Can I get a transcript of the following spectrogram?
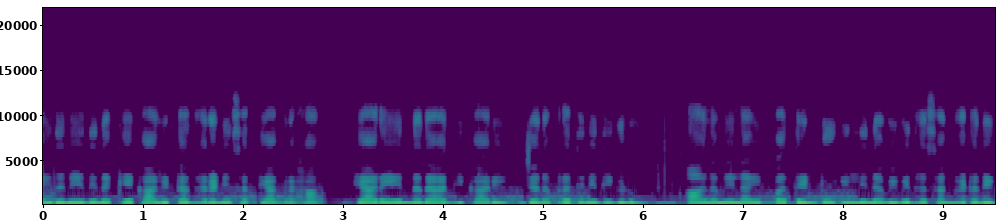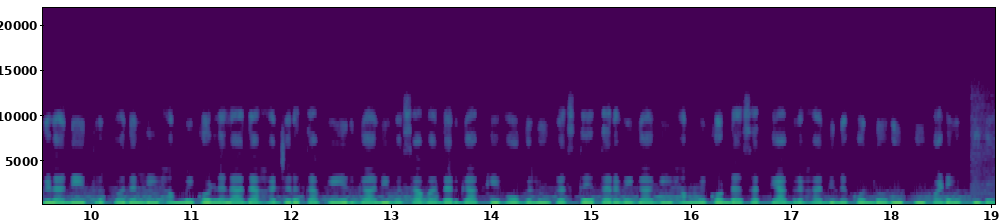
ಐದನೇ ದಿನಕ್ಕೆ ಕಾಲಿಟ್ಟ ಧರಣಿ ಸತ್ಯಾಗ್ರಹ, ಕ್ಯಾರೆ ಎನ್ನದ ಅಧಿಕಾರಿ, ಜನಪ್ರತಿನಿಧಿಗಳು. ಆಲಮೇಲ ಇಪ್ಪತ್ತೆಂಟು ಇಲ್ಲಿನ ವಿವಿಧ ಸಂಘಟನೆಗಳ ನೇತೃತ್ವದಲ್ಲಿ ಹಮ್ಮಿಕೊಳ್ಳಲಾದ ಹಜರತ ಪೀರ್ ಗಾಲಿಬಸಾವ ದರ್ಗಾಕ್ಕೆ ಹೋಗಲು ರಸ್ತೆ ತರವಿಗಾಗಿ ಹಮ್ಮಿಕೊಂಡ ಸತ್ಯಾಗ್ರಹ ದಿನಕ್ಕೊಂದು ರೂಪು ಪಡೆಯುತ್ತಿದೆ.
